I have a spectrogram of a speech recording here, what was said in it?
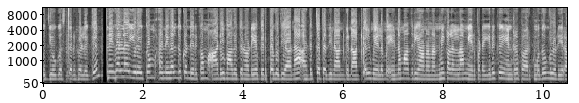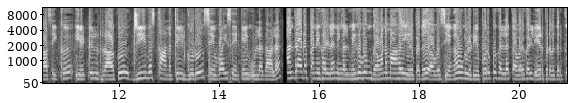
உத்தியோகஸ்தர்களுக்கு நிகழ இருக்கும் நிகழ்ந்து கொண்டிருக்கும் ஆடி மாதத்தினுடைய பிற்பகுதியான அடுத்த பதினான்கு நாட்கள். மேலும் என்ன மாதிரியான நன்மைகள் எல்லாம் ஏற்பட இருக்கு என்று பார்க்கும்போது உங்களுடைய ராசிக்கு எட்டில் ராகு ஜீவஸ்தானத்தில் குரு செவ்வாய் சேர்க்கை உள்ளதால அன்றாட பணிகள்ல நீங்கள் மிகவும் கவனமாக இருப்பது அவசியங்க. உங்களுடைய பொறுப்புகள்ல தவறுகள் ஏற்படுவதற்கு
